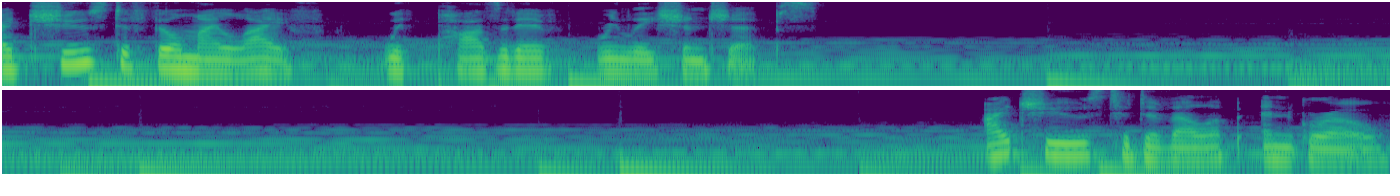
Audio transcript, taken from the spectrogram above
I choose to fill my life with positive relationships. I choose to develop and grow.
